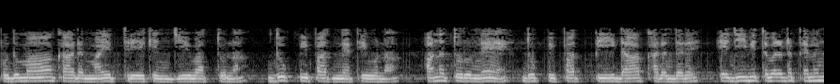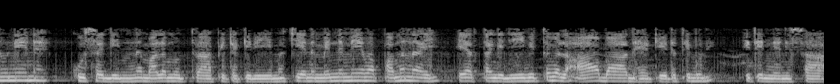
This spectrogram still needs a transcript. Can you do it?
පුදුමාකාර මෛත්‍රියකින් ජීවත් වුණා. දුක් විපත් නැති වුණා. අනතුරු නෑ දුක් විපත් පීඩා කරදර ඒ ජීවිතවලට පැමිණුනේ නෑ. කුසගින්න මල මුත්‍රා පිට කිරීම කියන මෙන්න මේවා පමණයි එයත් අගේ ජීවිතවල ආබාධ හැටියට තිබුණේ. ඉතින් ඒ නිසා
